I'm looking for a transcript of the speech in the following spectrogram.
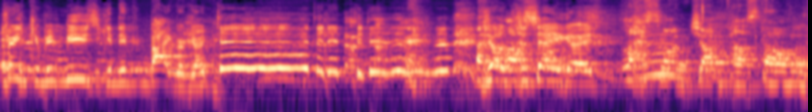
drinking with music in the background going. "Da, da, da, da, da." John's just saying, going. Last one, jump past down.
